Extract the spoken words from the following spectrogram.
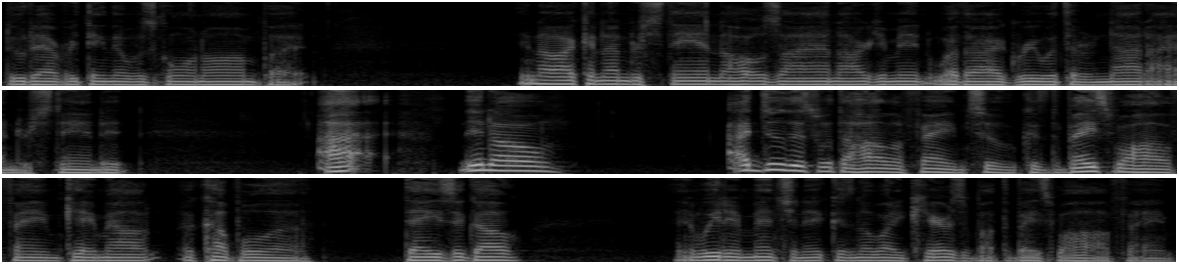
due to everything that was going on. But you know, I can understand the whole Zion argument, whether I agree with it or not. I understand it. I, you know, I do this with the Hall of Fame too, because the Baseball Hall of Fame came out a couple of days ago, and we didn't mention it because nobody cares about the Baseball Hall of Fame.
